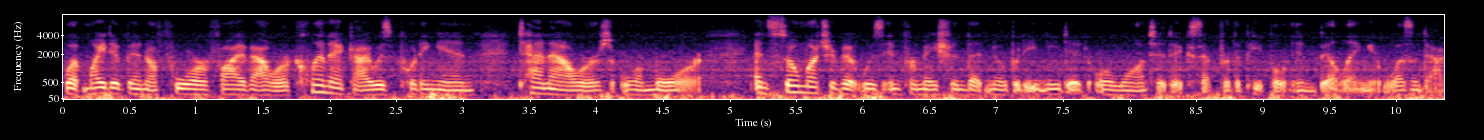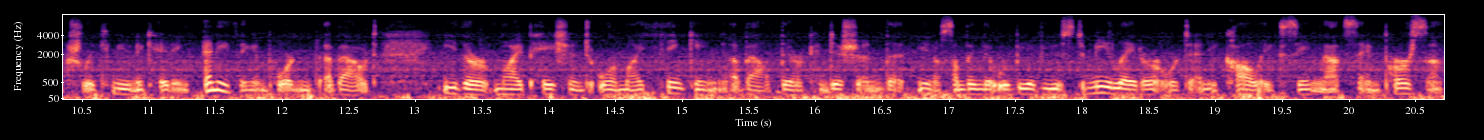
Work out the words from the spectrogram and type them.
what might have been a four or five hour clinic, I was putting in 10 hours or more. And so much of it was information that nobody needed or wanted except for the people in billing. It wasn't actually communicating anything important about either my patient or my thinking about their condition that, you know, something that would be of use to me later or to any colleague seeing that same person.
